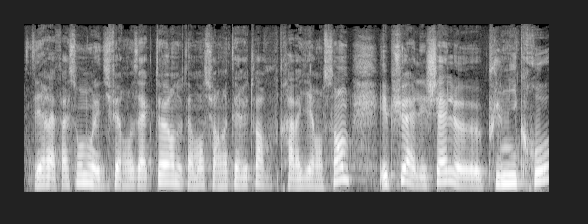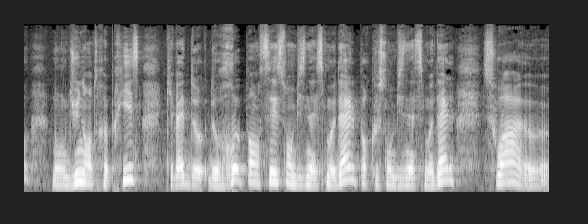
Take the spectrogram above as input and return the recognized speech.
c'est-à-dire la façon dont les différents acteurs, notamment sur un territoire, vous travaillez ensemble, et puis à l'échelle euh, plus micro, donc d'une entreprise, qui va être de, repenser son business model pour que son business model soit euh,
